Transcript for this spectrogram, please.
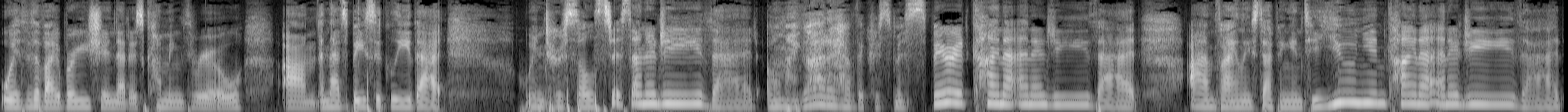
with the vibration that is coming through. Um, and that's basically that winter solstice energy, that, oh my God, I have the Christmas spirit kind of energy, that I'm finally stepping into union kind of energy, that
